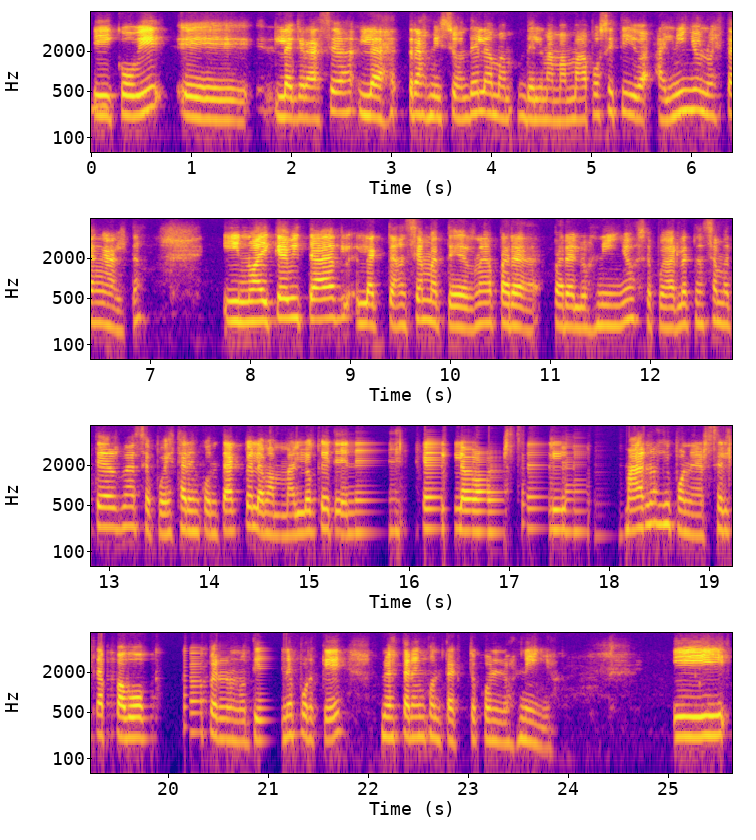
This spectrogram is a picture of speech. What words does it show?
Y COVID, eh, la gracia, la transmisión de la, de la mamá positiva al niño no es tan alta y no hay que evitar lactancia materna para, para, los niños. Se puede dar lactancia materna, se puede estar en contacto. La mamá lo que tiene es que lavarse las manos y ponerse el tapabocas pero no tiene por qué no estar en contacto con los niños. Y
